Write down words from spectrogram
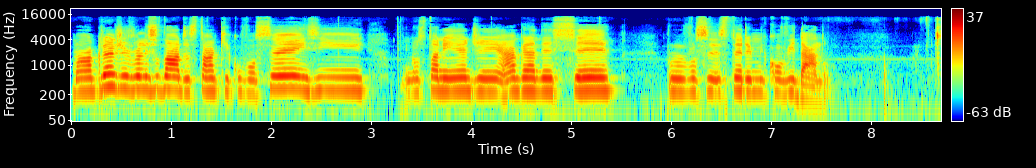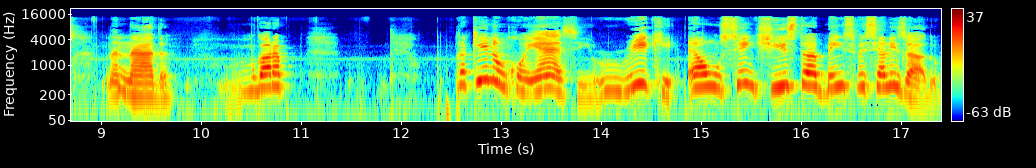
uma grande felicidade estar aqui com vocês e gostaria de agradecer por vocês terem me convidado. Não é nada. Agora, para quem não conhece, Rick é um cientista bem especializado.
